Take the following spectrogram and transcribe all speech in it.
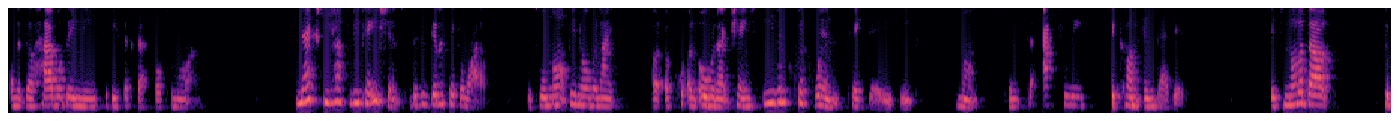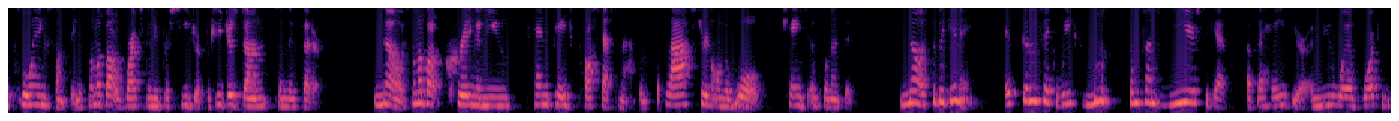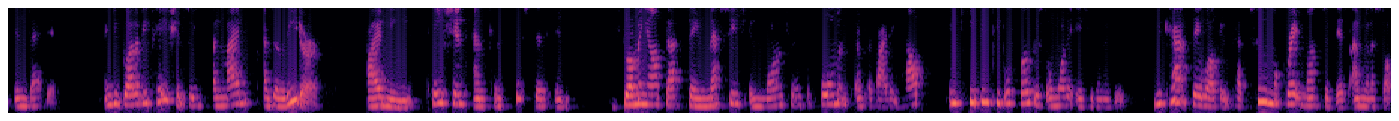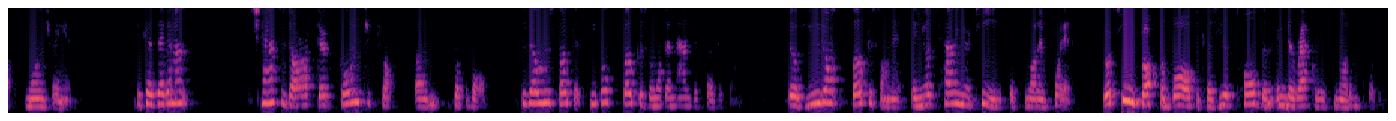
and that they'll have what they need to be successful tomorrow. Next, you have to be patient. This is going to take a while. This will not be an overnight a, a, an overnight change. Even quick wins take days, weeks, months to, to actually become embedded. It's not about deploying something. It's not about writing a new procedure. Procedure's done, something's better. No, it's not about creating a new 10 page process map and plastering on the wall, change implemented. No, it's the beginning. It's going to take weeks, months, sometimes years to get a behavior, a new way of working embedded. And you've got to be patient. So, and my, as a leader, I mean patient and consistent in drumming out that same message in monitoring performance and providing help and keeping people focused on what it is you want to do. You can't say, well, okay, we've had two great months of this, I'm going to stop monitoring it. Because they're going to, chances are, they're going to drop, um, drop the ball because they'll lose focus. People focus on what their managers focus on. So if you don't focus on it, then you're telling your team it's not important. Your team dropped the ball because you have told them indirectly it's not important.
